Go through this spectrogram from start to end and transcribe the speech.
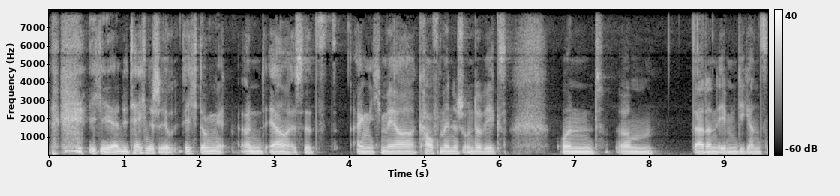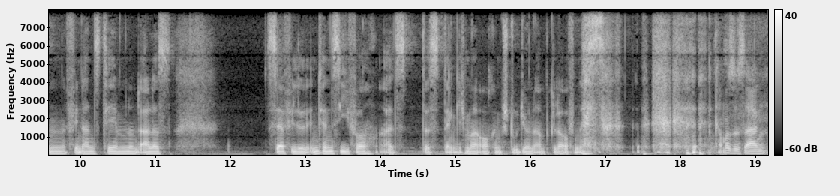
ich eher in die technische Richtung und er ist jetzt eigentlich mehr kaufmännisch unterwegs und ähm, da dann eben die ganzen Finanzthemen und alles sehr viel intensiver, als das, denke ich mal, auch im Studium abgelaufen ist. Kann man so sagen.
